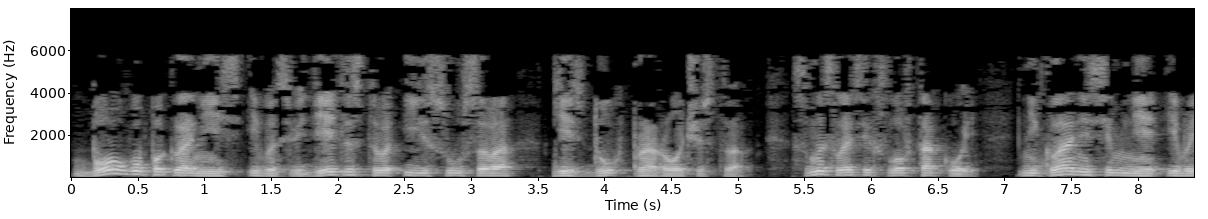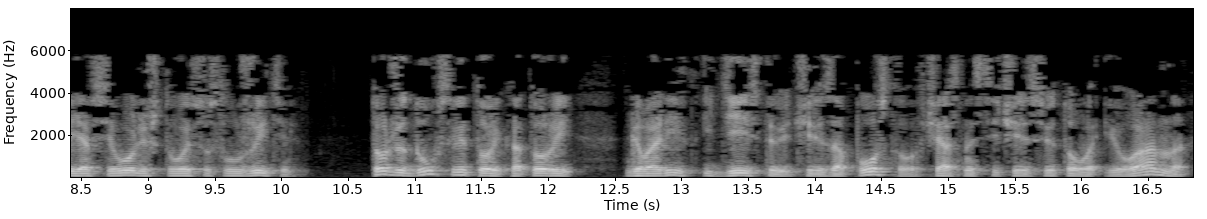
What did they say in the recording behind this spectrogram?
Богу поклонись, ибо свидетельство Иисусова есть дух пророчества». Смысл этих слов такой «Не кланяйся мне, ибо я всего лишь твой сослужитель». Тот же Дух Святой, который говорит и действует через апостолов, в частности через святого Иоанна,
